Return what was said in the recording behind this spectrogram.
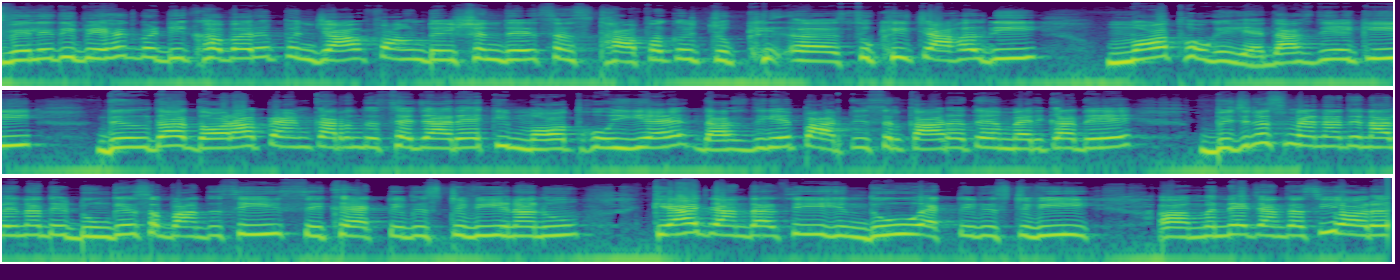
ਇਸ ਵੇਲੇ ਦੀ ਬੇहद ਵੱਡੀ ਖਬਰ ਪੰਜਾਬ ਫਾਊਂਡੇਸ਼ਨ ਦੇ ਸੰਸਥਾਪਕ ਸੁਖੀ ਚਾਹਲ ਦੀ ਮੌਤ ਹੋ ਗਈ ਹੈ। ਦੱਸ ਦਈਏ ਕਿ ਦਿਲ ਦਾ ਦੌਰਾ ਪੈਣ ਕਾਰਨ ਦੱਸਿਆ ਜਾ ਰਿਹਾ ਹੈ ਕਿ ਮੌਤ ਹੋਈ ਹੈ। ਦੱਸ ਦਈਏ ਭਾਰਤੀ ਸਰਕਾਰ ਅਤੇ ਅਮਰੀਕਾ ਦੇ ਬਿਜ਼ਨਸਮੈਨਾਂ ਦੇ ਨਾਲ ਇਹਨਾਂ ਦੇ ਡੂੰਘੇ ਸਬੰਧ ਸੀ। ਸਿੱਖ ਐਕਟਿਵਿਸਟ ਵੀ ਇਹਨਾਂ ਨੂੰ ਕਿਹਾ ਜਾਂਦਾ ਸੀ ਹਿੰਦੂ ਐਕਟਿਵਿਸਟ ਵੀ ਅਹ, ਮੰਨੇ ਜਾਂਦਾ ਸੀ ਔਰ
